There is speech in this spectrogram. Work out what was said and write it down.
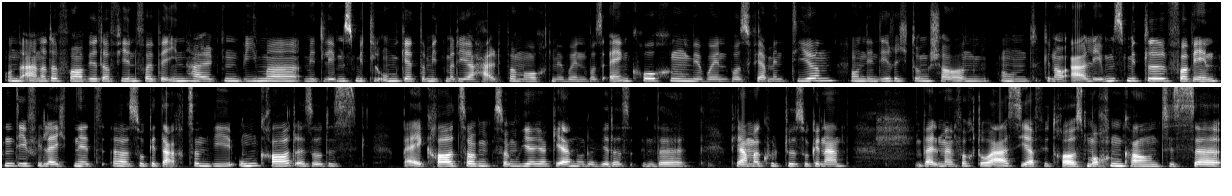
und einer davon wird auf jeden Fall beinhalten, wie man mit Lebensmitteln umgeht, damit man die erhaltbar macht. Wir wollen was einkochen, wir wollen was fermentieren und in die Richtung schauen und genau auch Lebensmittel verwenden, die vielleicht nicht äh, so gedacht sind wie Unkraut, also das Beikraut, sagen, sagen wir ja gern, oder wird das in der Permakultur so genannt, weil man einfach da auch sehr viel draus machen kann und es äh,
